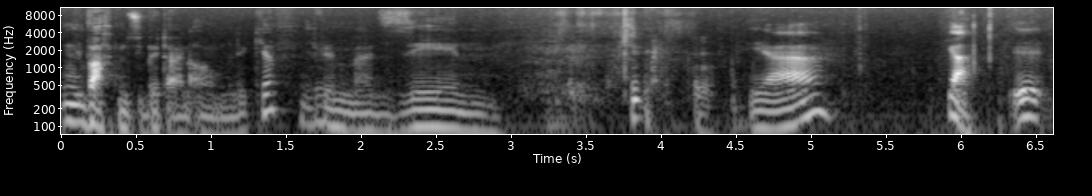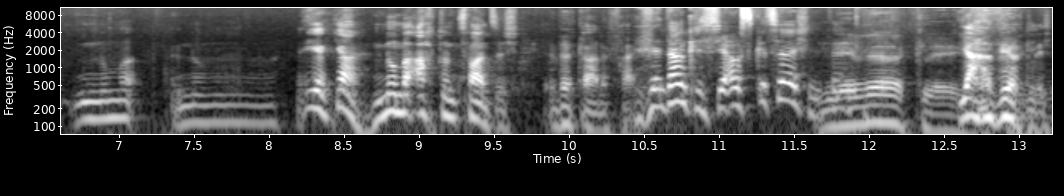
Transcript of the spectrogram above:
Warten Sie bitte einen Augenblick, ja? Ich will mal sehen. Ja. Ja, äh, Nummer, äh, Nummer. Ja, ja, Nummer 28 wird gerade frei. Ja, danke, ist ja ausgezeichnet. wirklich. Ja, wirklich.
